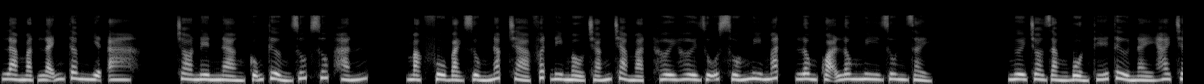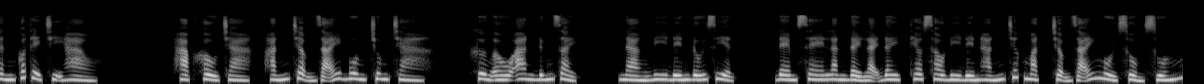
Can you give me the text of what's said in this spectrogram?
là mặt lãnh tâm nhiệt A, cho nên nàng cũng tưởng giúp giúp hắn. Mặc phù bạch dùng nắp trà phất đi màu trắng trà mặt hơi hơi rũ xuống mi mắt, lông quạ lông mi run rẩy. Ngươi cho rằng bổn thế tử này hai chân có thể trị hào. Hạp khẩu trà, hắn chậm rãi buông chung trà. Khương Âu An đứng dậy, nàng đi đến đối diện, đem xe lăn đẩy lại đây, theo sau đi đến hắn trước mặt chậm rãi ngồi xổm xuống,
